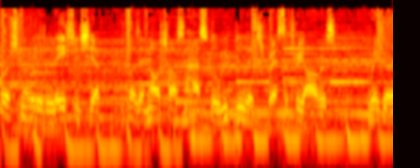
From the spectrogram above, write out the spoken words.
personal relationship because at North Charleston High School, we do express the three R's, rigor,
